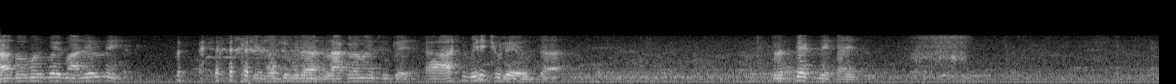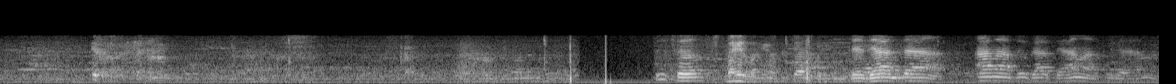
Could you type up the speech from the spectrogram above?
આ ધોમર કોઈ માનેલ નહીં. પેલા લાકડામાં છૂટે. છૂટે. પ્રત્યક્ષ દેખાય છે. શું છો? તે ધ્યાન આમાં સુખ આવશે આમાં સુખ આમાં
